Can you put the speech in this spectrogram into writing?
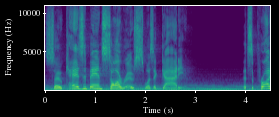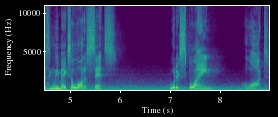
So Kaziban Cyros was a guardian. That surprisingly makes a lot of sense. Would explain a lot.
